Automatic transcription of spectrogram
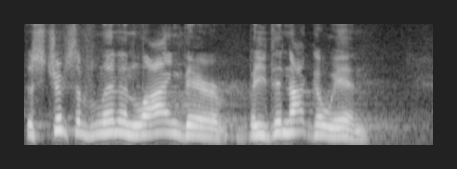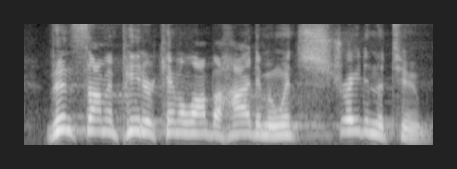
the strips of linen lying there, but he did not go in. Then Simon Peter came along behind him and went straight in the tomb.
